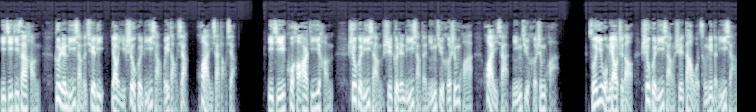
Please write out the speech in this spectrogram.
以及第三行，个人理想的确立要以社会理想为导向，画一下导向。以及括号二第一行，社会理想是个人理想的凝聚和升华，画一下凝聚和升华。所以我们要知道，社会理想是大我层面的理想，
